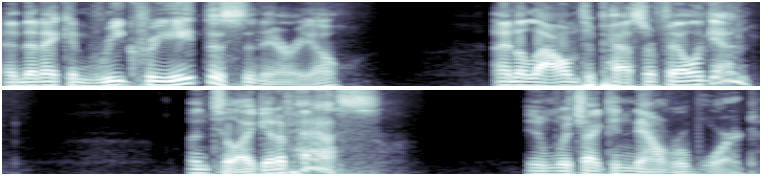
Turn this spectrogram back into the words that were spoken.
And then I can recreate the scenario and allow him to pass or fail again until I get a pass, in which I can now reward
